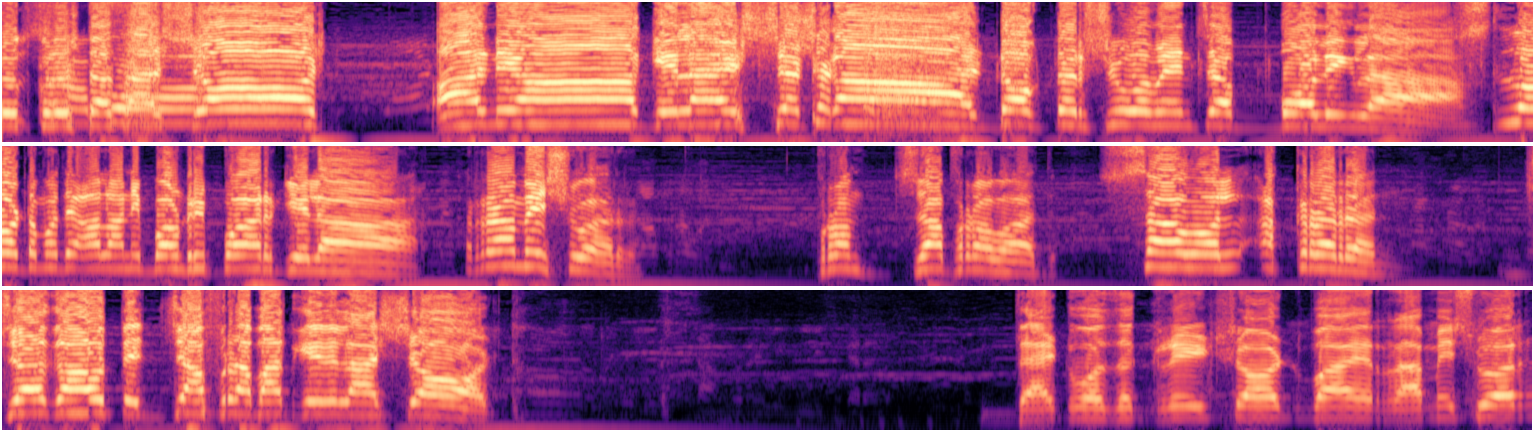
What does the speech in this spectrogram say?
उत्कृष्ट असा शॉट. आणि गेलाय षटकार डॉक्टर शुभम यांच्या बॉलिंगला. स्लॉटमध्ये आला आणि बाउंड्री पार गेला रामेश्वर फ्रॉम जाफराबाद सावल अकरा रन जगाव ते जाफराबाद गेलेला shot that was a great shot by Rameshwar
